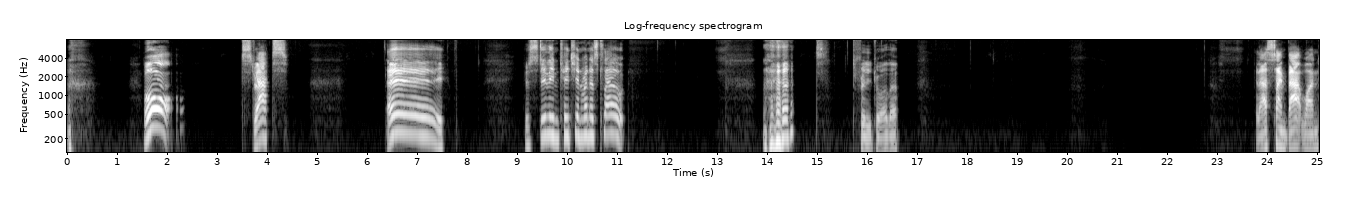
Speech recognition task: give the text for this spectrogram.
oh! Strats. Hey! You're stealing Keiichi and Rena's clout. pretty cool though. Last time Bat won.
